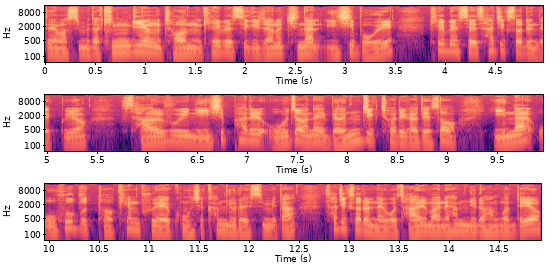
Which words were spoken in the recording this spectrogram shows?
네, 맞습니다. 김기영 전 KBS 기자는 지난 25일 KBS에 사직서를 냈고요. 사흘 후인 28일 오전에 면직 처리가 돼서 이날 오후부터 캠프에 공식 합류를 했습니다. 사직서를 내고 사흘 만에 합류를 한 건데요.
